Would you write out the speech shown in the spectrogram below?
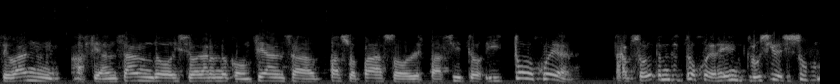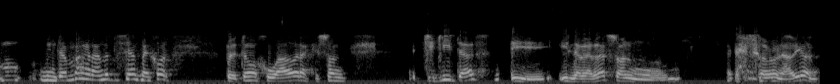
se van afianzando y se va ganando confianza paso a paso, despacito, y todos juegan, absolutamente todos juegan, inclusive si sos, mientras más grande seas mejor pero tengo jugadoras que son chiquitas y, y la verdad son, son un avión.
